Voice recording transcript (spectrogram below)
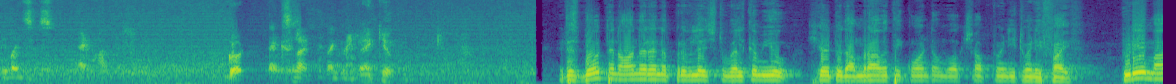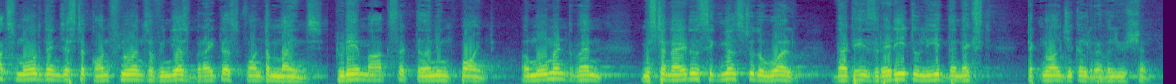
devices, and hardware. Good. Excellent. Thank you. Thank you. It is both an honor and a privilege to welcome you here to the Amravati Quantum Workshop 2025. Today marks more than just a confluence of India's brightest quantum minds. Today marks a turning point, a moment when Mr. Naidu signals to the world that he is ready to lead the next technological revolution.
